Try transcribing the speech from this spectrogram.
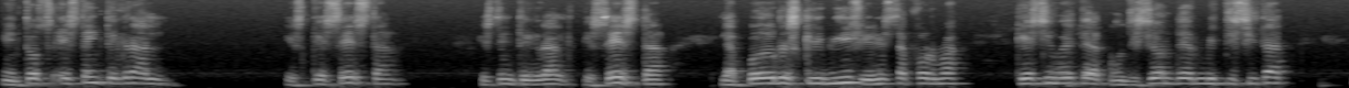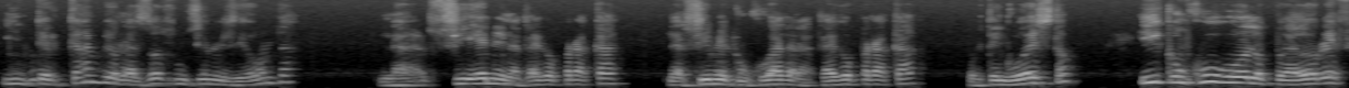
entonces esta integral es que es esta, esta integral, que es esta, la puedo reescribir en esta forma, que es simplemente la condición de hermeticidad. Intercambio las dos funciones de onda, la psi n la traigo para acá, la psi m conjugada la traigo para acá, obtengo esto, y conjugo el operador f.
